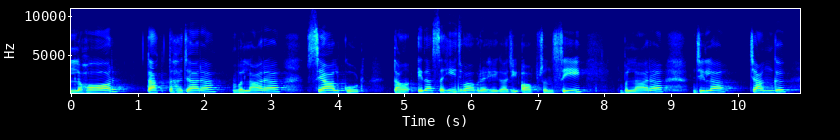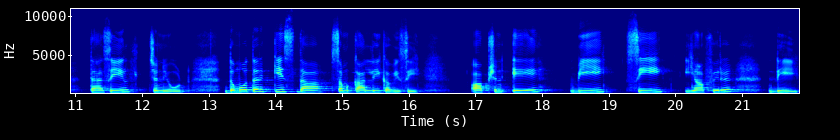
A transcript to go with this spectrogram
ਲਾਹੌਰ, ਤਖਤ ਹਜ਼ਾਰਾ, ਵਲਾਰਾ, ਸਿਆਲਕੋਟ। ਤਾਂ ਇਹਦਾ ਸਹੀ ਜਵਾਬ ਰਹੇਗਾ ਜੀ ਆਪਸ਼ਨ ਸੀ ਬਲਾਰਾ ਜ਼ਿਲ੍ਹਾ, ਝੰਗ, ਤਹਿਸੀਲ ਚਨਿਓਟ ਦਮੋਦਰ ਕਿਸ ਦਾ ਸਮਕਾਲੀ ਕਵੀ ਸੀ? ਆਪਸ਼ਨ ਏ ਬੀ ਸੀ ਜਾਂ ਫਿਰ ਡੀ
